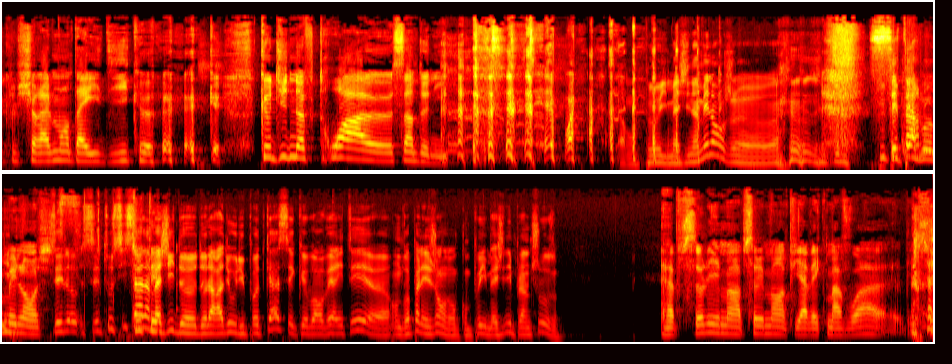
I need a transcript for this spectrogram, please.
culturellement d'Haïdi que, que, du 9-3 euh, Saint-Denis. Voilà. On peut imaginer un mélange. euh, C'est est un beau mélange. C'est aussi ça Tout la est- magie de, de la radio ou du podcast, c'est que bon, en vérité, euh, on ne voit pas les gens, donc on peut imaginer plein de choses. Absolument, absolument. Et puis avec ma voix, euh, bien sûr,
